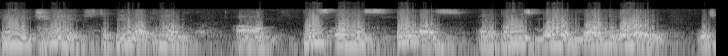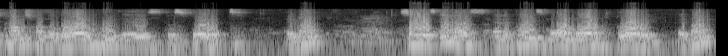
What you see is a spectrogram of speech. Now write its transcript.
being changed to be like Him. Um, this is in us, and it brings more and more glory, which comes from the Lord who is the Spirit. Amen? So it's in us and it brings more and more glory. Amen?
